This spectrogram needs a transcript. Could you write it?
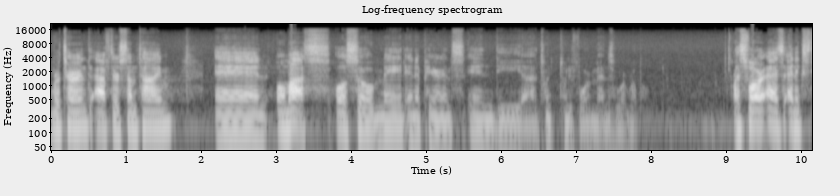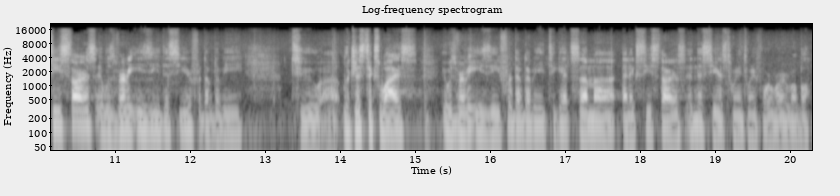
returned after some time, and Omos also made an appearance in the uh, 2024 Men's Royal Rumble. As far as NXT stars, it was very easy this year for WWE to uh, logistics wise. It was very easy for WWE to get some uh, NXT stars in this year's 2024 Royal Rumble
